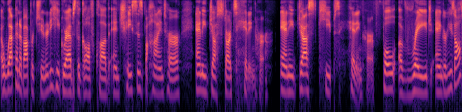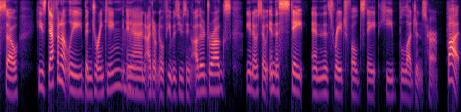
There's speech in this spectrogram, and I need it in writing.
a weapon of opportunity, he grabs the golf club and chases behind her and he just starts hitting her. And he just keeps hitting her, full of rage, anger. He's also he's definitely been drinking mm-hmm. and I don't know if he was using other drugs, you know, so in this state and this rage-filled state, he bludgeons her. But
